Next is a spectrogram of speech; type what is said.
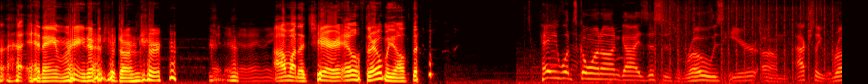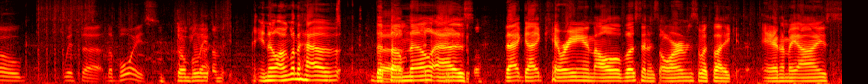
I it ain't me, that's for darn sure. It- it- it ain't me. I'm on a chair. It'll throw me off though. Hey, what's going on, guys? This is Rose here. Um, actually, Rogue with uh, the boys. Don't believe got- them. You know, I'm gonna have the Uh, thumbnail as people. that guy carrying all of us in his arms with like anime eyes.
